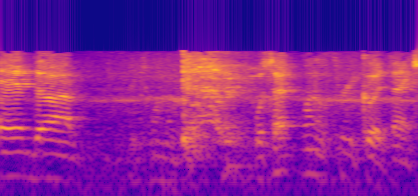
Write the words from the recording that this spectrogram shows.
And uh, what's that? 103. Good, thanks.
